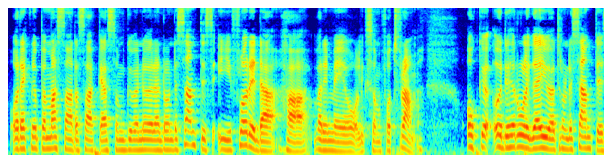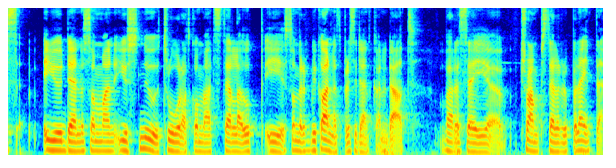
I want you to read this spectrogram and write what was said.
och räkna upp en massa andra saker som guvernören Ron DeSantis i Florida har varit med och liksom fått fram. Och, och det roliga är ju att Ron DeSantis är ju den som man just nu tror att kommer att ställa upp i, som Republikanernas presidentkandidat, vare sig eh, Trump ställer upp eller inte.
